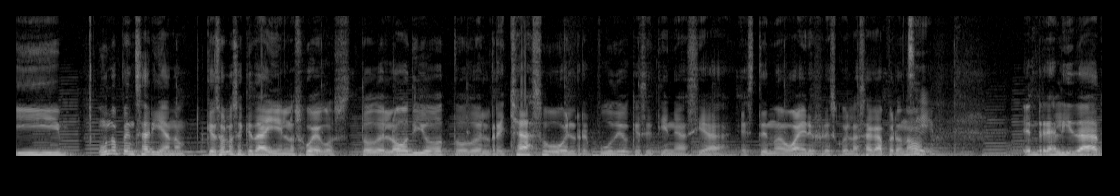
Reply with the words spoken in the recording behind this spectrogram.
Y uno pensaría, ¿no? Que solo se queda ahí en los juegos, todo el odio, todo el rechazo o el repudio que se tiene hacia este nuevo aire fresco de la saga, pero no. En realidad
